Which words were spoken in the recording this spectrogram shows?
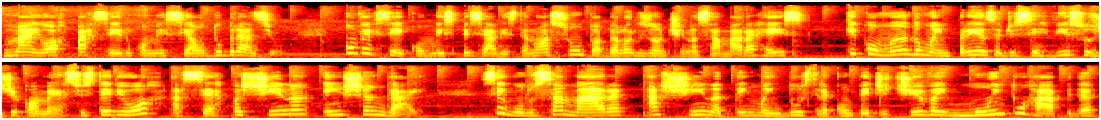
maior parceiro comercial do Brasil. Conversei com uma especialista no assunto, a Belo Horizontina Samara Reis, que comanda uma empresa de serviços de comércio exterior, a Serpa China, em Xangai. Segundo Samara, a China tem uma indústria competitiva e muito rápida,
